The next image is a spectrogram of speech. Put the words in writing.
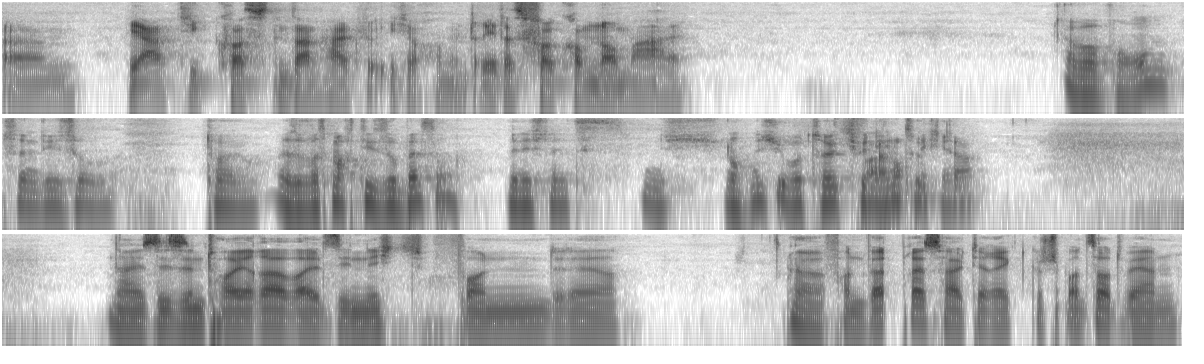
ähm, ja, die kosten dann halt wirklich auch um den Dreh. Das ist vollkommen normal. Aber warum sind die so teuer? Also was macht die so besser, wenn ich jetzt nicht, noch nicht überzeugt Ich bin, hinzugehen? Nein, sie sind teurer, weil sie nicht von der äh, von WordPress halt direkt gesponsert werden.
